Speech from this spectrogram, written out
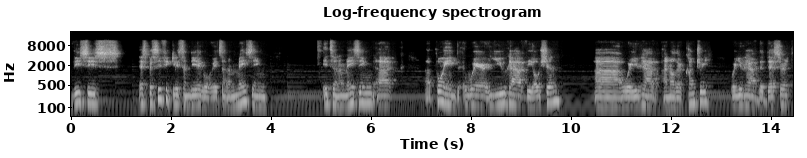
this is specifically San Diego. It's an amazing, it's an amazing uh, point where you have the ocean, uh, where you have another country, where you have the desert,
